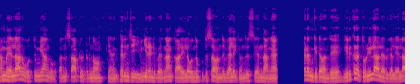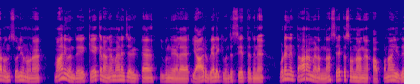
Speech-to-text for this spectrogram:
நம்ம எல்லாரும் ஒத்துமையாக அங்கே உட்காந்து சாப்பிட்டுட்டு இருந்தோம். எனக்கு தெரிஞ்சு இவங்க ரெண்டு பேர் தான் காலையில் வந்து புதுசாக வந்து வேலைக்கு வந்து சேர்ந்தாங்க. மேடம் கிட்ட வந்து இருக்கிற தொழிலாளர்கள் எல்லாரும் வந்து சொல்லிடணுன்னே மாறி வந்து கேட்குறாங்க மேனேஜர்கிட்ட இவங்கள யார் வேலைக்கு வந்து சேர்த்ததுன்னு? உடனே தாரா மேடம் தான் சேர்க்க சொன்னாங்க. அப்போனா இது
